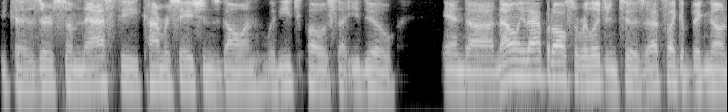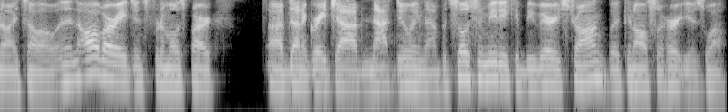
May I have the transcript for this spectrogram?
Because there's some nasty conversations going with each post that you do and uh, not only that, but also religion too. So that's like a big no-no, I tell. And all of our agents, for the most part, uh, have done a great job not doing that. But social media can be very strong, but it can also hurt you as well.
